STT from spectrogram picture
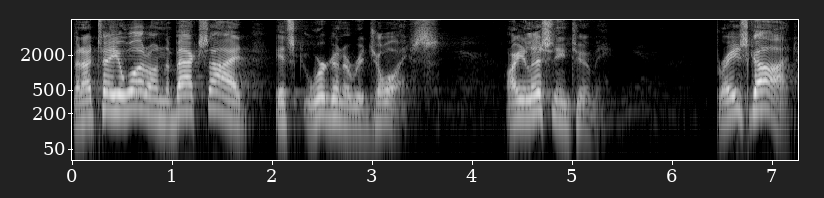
but I tell you what, on the backside, it's we're going to rejoice. Are you listening to me? Praise God.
